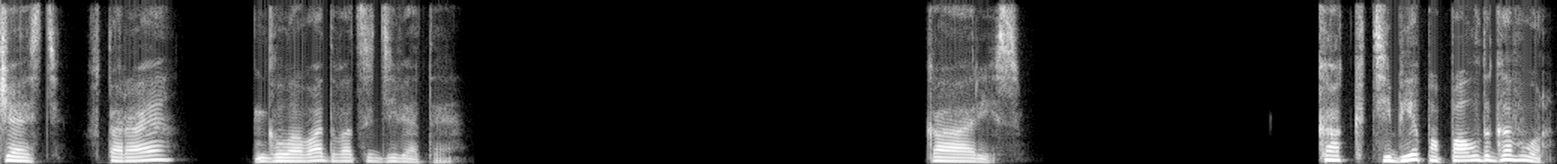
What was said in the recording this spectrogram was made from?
Часть вторая, глава двадцать девятая. Каарис. «Как к тебе попал договор?»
